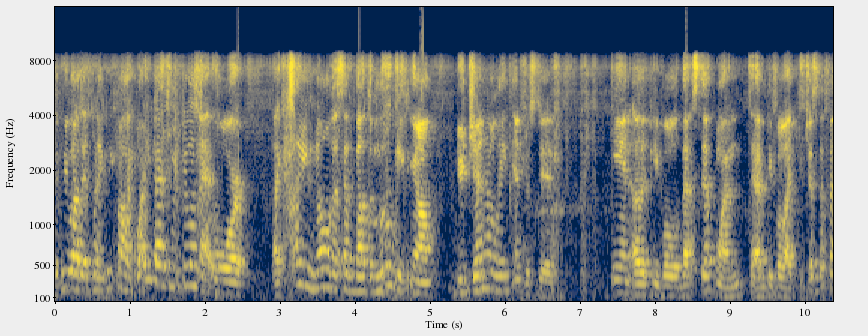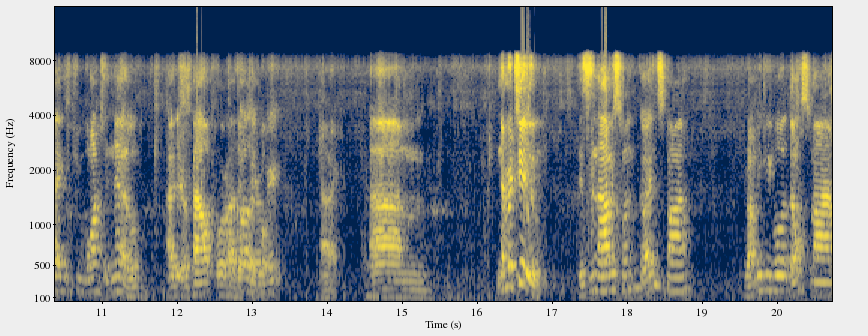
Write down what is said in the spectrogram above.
the people out there playing pong, like, why are you guys even doing that? Or, like, how do you know all that stuff about the movies? You know, you're generally interested in other people. That's step one to have people like you. Just the fact that you want to know either about or other people. All right. Um, number two. This is an obvious one. Go ahead and smile. Grumpy people don't smile.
